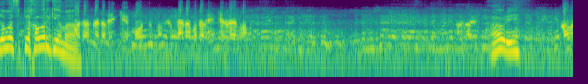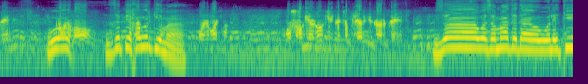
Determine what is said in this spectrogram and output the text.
زه اوس په خبر کې ما اوري اوري زه پېښور کې یم اوس خو ګیړو کې که چپلر کې کار کوي زه اوس ما ته دا ولایتي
